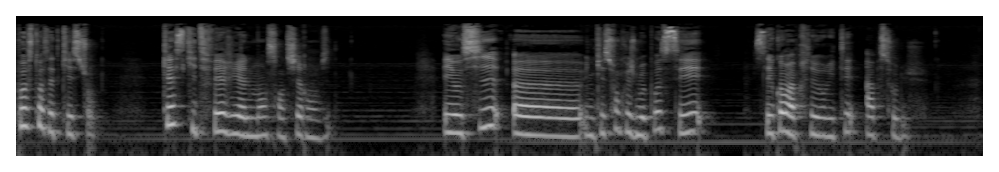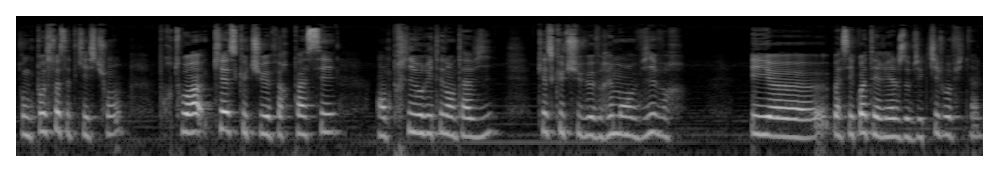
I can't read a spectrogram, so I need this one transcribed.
Pose-toi cette question qu'est-ce qui te fait réellement sentir envie? Et aussi, euh, une question que je me pose, c'est c'est quoi ma priorité absolue? Donc pose-toi cette question. Pour toi, qu'est-ce que tu veux faire passer en priorité dans ta vie Qu'est-ce que tu veux vraiment vivre Et euh, bah, c'est quoi tes réels objectifs au final?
